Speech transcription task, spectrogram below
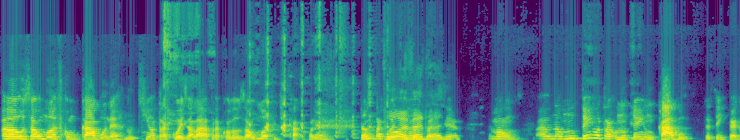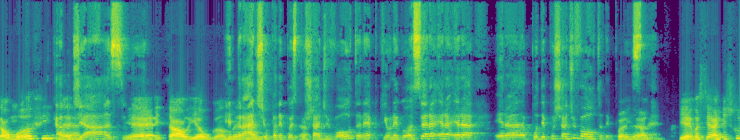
Ah, usar o Muff como cabo, né? Não tinha outra coisa lá para usar o Muff de cabo, né? Tanta Pô, coisa. é que pode verdade. fazer. Irmão, ah, não, não tem outra, não tem um cabo. Você tem que pegar o Muff, Cabo né? de aço, né? É, e tal, e é o né? retrátil para depois É. puxar de volta, né? Porque o negócio era, era, era, era poder puxar de volta depois, Pois é. né? E aí você arrisca,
